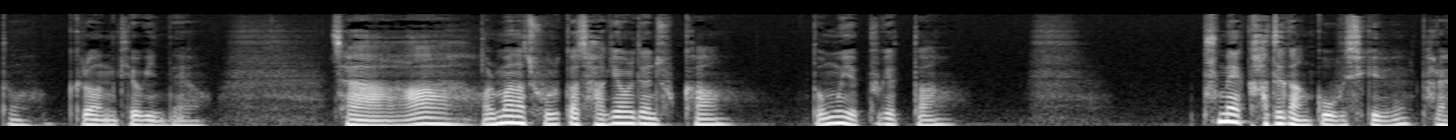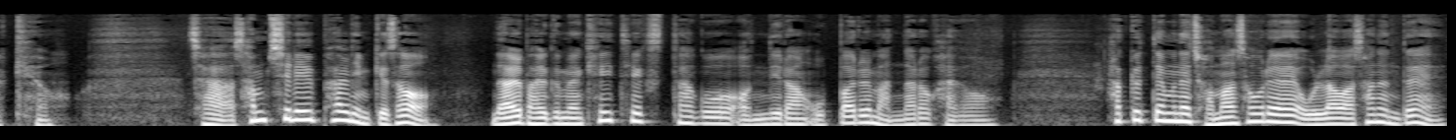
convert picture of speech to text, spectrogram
또 그런 기억이 있네요. 자, 아, 얼마나 좋을까. 4개월 된 조카. 너무 예쁘겠다. 품에 가득 안고 오시길 바랄게요. 자, 3718님께서 날 밝으면 KTX 타고 언니랑 오빠를 만나러 가요. 학교 때문에 저만 서울에 올라와 사는데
